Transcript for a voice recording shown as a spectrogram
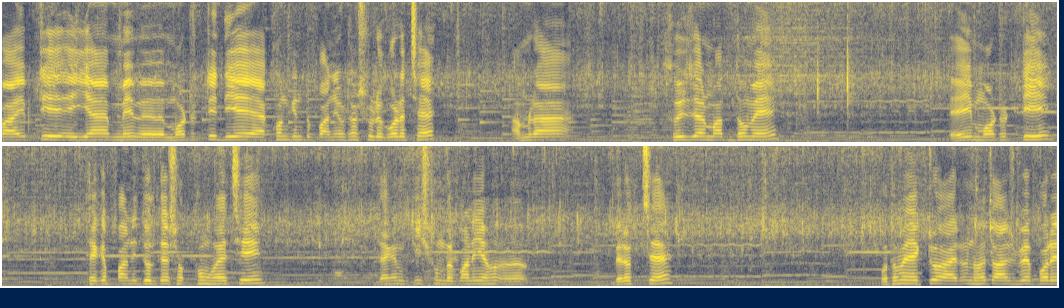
পাইপটি ইয়া মোটরটি দিয়ে এখন কিন্তু পানি ওঠা শুরু করেছে। আমরা সুইচের মাধ্যমে এই মোটরটি থেকে পানি তুলতে সক্ষম হয়েছি। দেখেন কি সুন্দর পানি বেরোচ্ছে। প্রথমে একটু আয়রন হয়তো আসবে পরে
